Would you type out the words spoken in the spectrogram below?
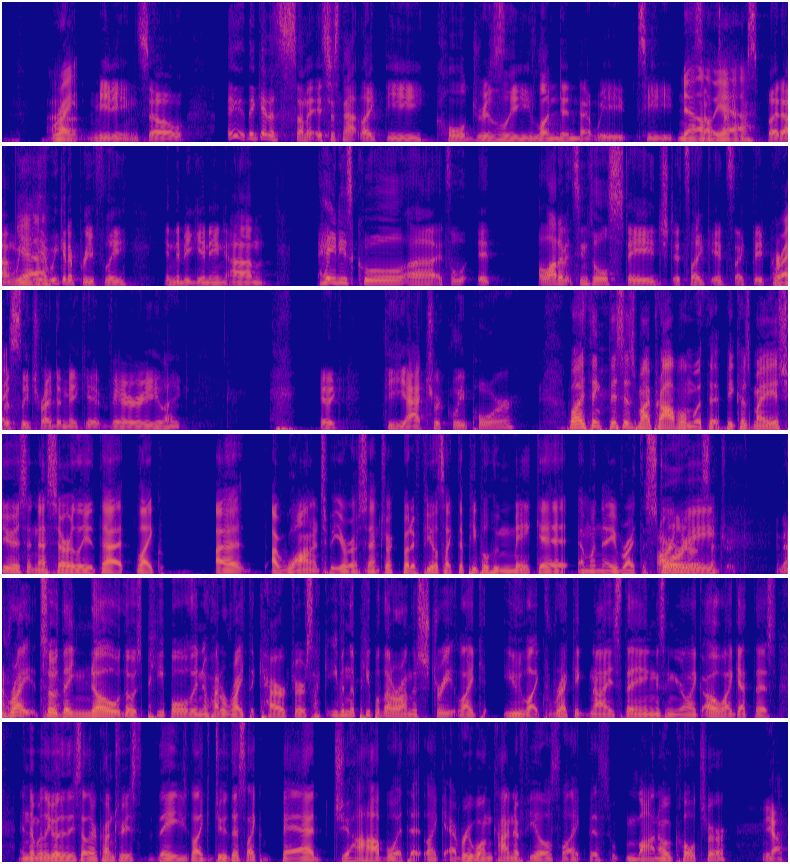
uh, Right. meeting. So they, they get a summit. It's just not like the cold, drizzly London that we see. No, sometimes. yeah. But um, we, Yeah. yeah, we get it briefly in the beginning. Um, Haiti's cool. Uh, it's a, it a lot of it seems a little staged. It's like it's like they Right. purposely tried to make it very like like theatrically poor. Well, I think this is my problem with it because my issue isn't necessarily that like I I want it to be Eurocentric, but it feels like the people who make it and when they write the story, Eurocentric in that way. right? So they know those people, they know how to write the characters. Like even the people that are on the street, like you like recognize things and you're like, oh, I get this. And then when they go to these other countries, they like do this like bad job with it. Like everyone kind of feels like this monoculture Yeah.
